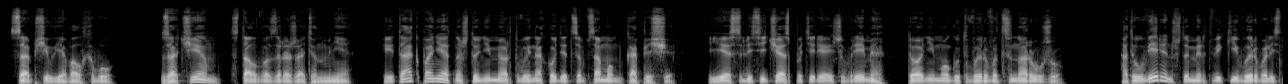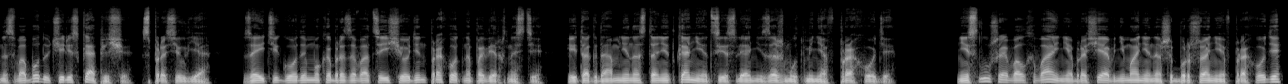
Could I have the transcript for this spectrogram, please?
— сообщил я волхву. «Зачем?» — стал возражать он мне. «И так понятно, что не мертвые находятся в самом капище. Если сейчас потеряешь время, то они могут вырваться наружу». «А ты уверен, что мертвяки вырвались на свободу через капище?» — спросил я. «За эти годы мог образоваться еще один проход на поверхности, и тогда мне настанет конец, если они зажмут меня в проходе». Не слушая волхва и не обращая внимания на шебуршание в проходе,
